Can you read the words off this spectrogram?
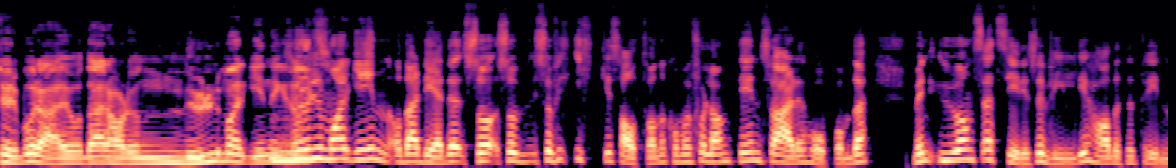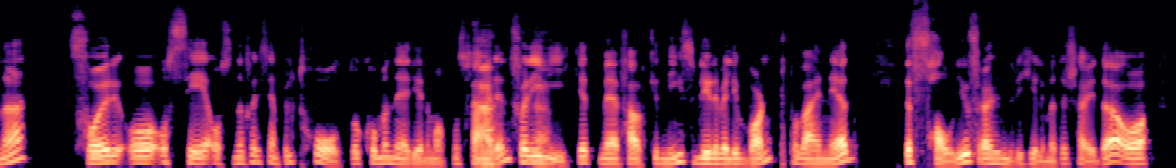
turboer er jo Der har du jo null margin, ikke sant? Null margin! Og det er det det så, så, så hvis ikke saltvannet kommer for langt inn, så er det håp om det. Men uansett, sier de, så vil de ha dette trinnet for å, å se åssen det f.eks. tålte å komme ned gjennom atmosfæren. For i likhet med Falcon 9 så blir det veldig varmt på vei ned. Det faller jo fra 100 km høyde. og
